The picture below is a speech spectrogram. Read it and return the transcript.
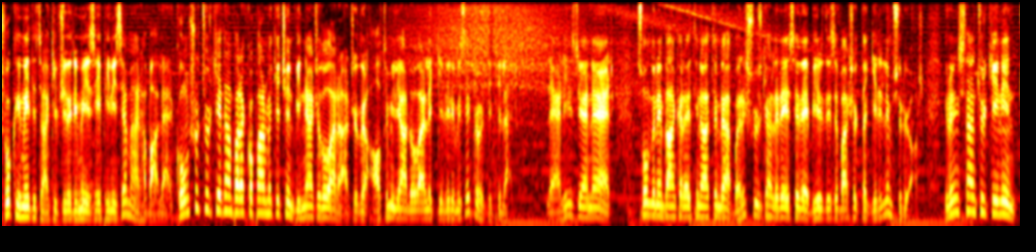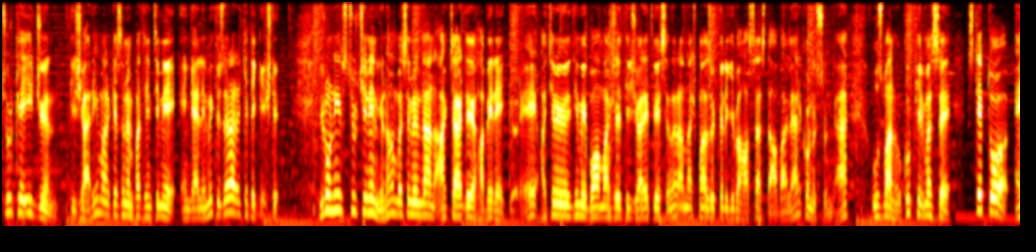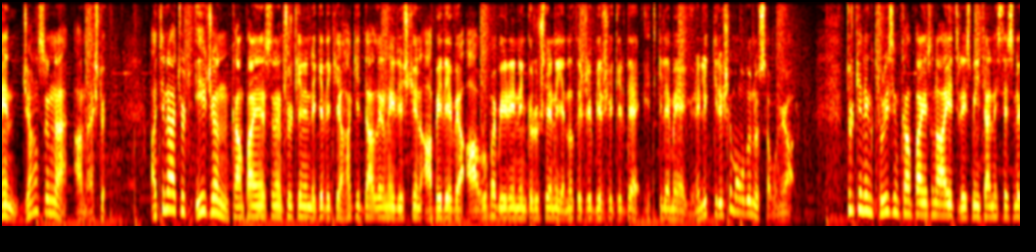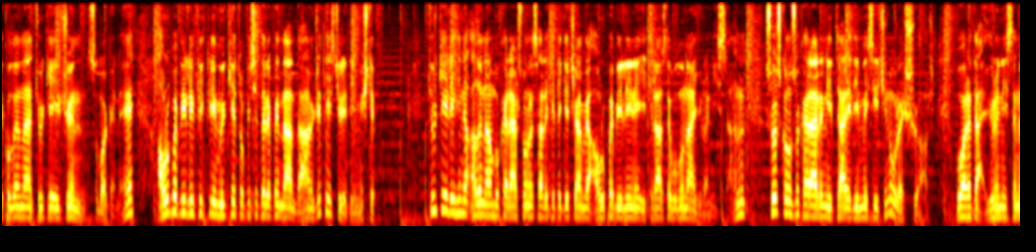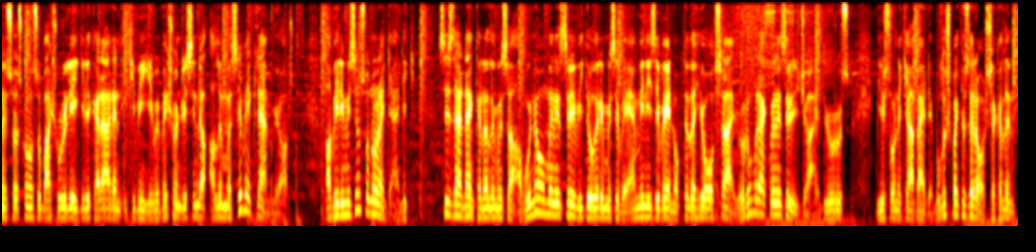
Çok kıymetli takipçilerimiz hepinize merhabalar. Komşu Türkiye'den para koparmak için binlerce dolar harcadı. 6 milyar dolarlık gelirimize göz diktiler. Değerli izleyenler, son dönemde Ankara Atina hattında barış rüzgarları ese de bir dizi başlıkta gerilim sürüyor. Yunanistan Türkiye'nin Turkagin ticari markasının patentini engellemek üzere harekete geçti. Euronews Türkçe'nin Yunan basınından aktardığı habere göre Atina yönetimi bu amaçla ticaret ve sınır anlaşmazlıkları gibi hassas davalar konusunda uzman hukuk firması Steptoe Johnson'la anlaştı. Atina Türk Agent kampanyasının Türkiye'nin Ege'deki hak iddialarına ilişkin ABD ve Avrupa Birliği'nin görüşlerini yanıltıcı bir şekilde etkilemeye yönelik girişim olduğunu savunuyor. Türkiye'nin turizm kampanyasına ait resmi internet sitesinde kullanılan Türkiye için sloganı, Avrupa Birliği Fikri Mülkiyet Ofisi tarafından daha önce tescil edilmişti. Türkiye lehine alınan bu karar sonrası harekete geçen ve Avrupa Birliği'ne itirazda bulunan Yunanistan, söz konusu kararın iptal edilmesi için uğraşıyor. Bu arada Yunanistan'ın söz konusu başvuruyla ilgili kararın 2025 öncesinde alınması beklenmiyor. Haberimizin sonuna geldik. Sizlerden kanalımıza abone olmanızı, videolarımızı beğenmenizi ve nokta dahi olsa yorum bırakmanızı rica ediyoruz. Bir sonraki haberde buluşmak üzere, hoşçakalın.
